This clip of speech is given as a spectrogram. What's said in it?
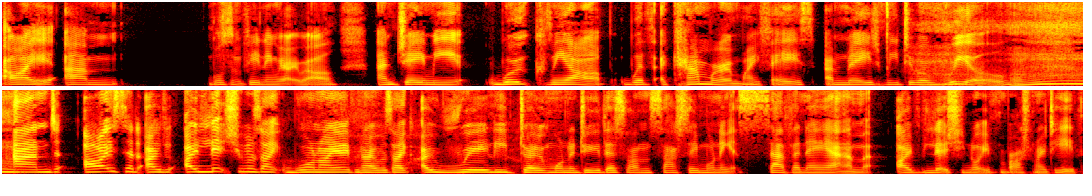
I um wasn't feeling very well, and Jamie woke me up with a camera in my face and made me do a reel. and I said, I, I literally was like, one eye open. I was like, I really don't want to do this on Saturday morning at 7 a.m. I've literally not even brushed my teeth.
